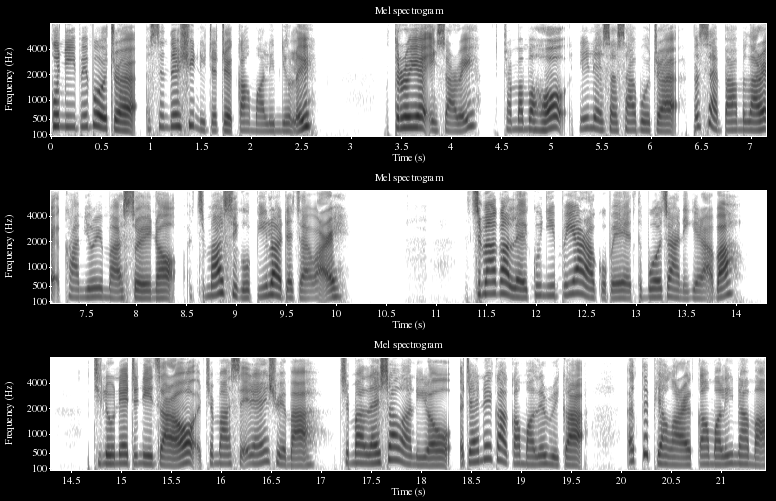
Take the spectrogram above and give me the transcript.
ကူညီပေးဖို့အတွက်အစင်သက်ရှိနေတဲ့ကောင်မလေးမျိုးလေသူတို့ရဲ့အိမ်စာတွေ ဒါမှမဟုတ်နေ့လည်ဆက်စားဖို့အတွက်ပတ်စံပါမလာတဲ့အခါမျိုးတွေမှာဆိုရင်တော့ကျမစီကိုပြေးလာတတ်ကြပါတယ်။ကျမကလည်းကူညီပေးရတာကိုပဲသဘောကျနေကြတာပါ။ဒီလိုနဲ့တနေ့ကျတော့ကျမဆယ်တန်းရွှေမှာကျမလဲလျှောက်လာနေတော့အတန်းတွေကကောင်မလေးတွေကအသက်ပြောင်းလာတဲ့ကောင်မလေးနားမှာ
